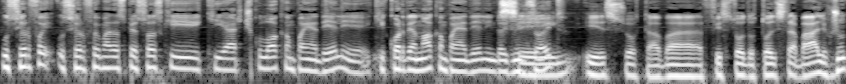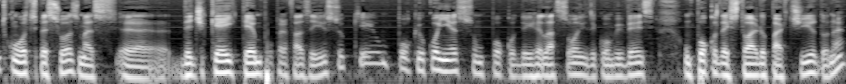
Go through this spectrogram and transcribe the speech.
O senhor foi, o senhor foi uma das pessoas que, que articulou a campanha dele, que coordenou a campanha dele em 2018? Sim, isso. Eu tava, fiz todo, todo esse trabalho, junto com outras pessoas, mas é, dediquei tempo para fazer isso, que um pouco eu conheço um pouco de relações, de convivência, um pouco da história do partido, né?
